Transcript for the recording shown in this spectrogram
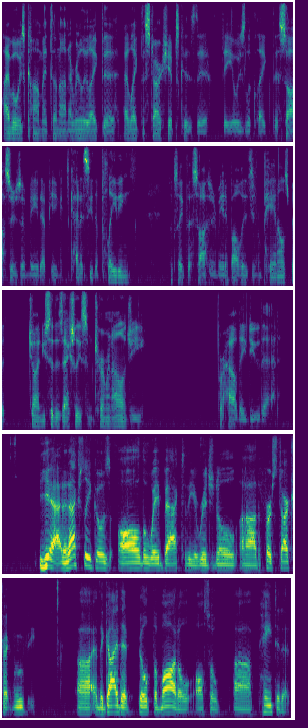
I've always commented on. I really like the I like the starships because they they always look like the saucers are made up. You can kind of see the plating. Looks like the saucers are made up of all these different panels. But John, you said there's actually some terminology for how they do that. Yeah, and it actually goes all the way back to the original, uh, the first Star Trek movie. Uh, and the guy that built the model also uh, painted it.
